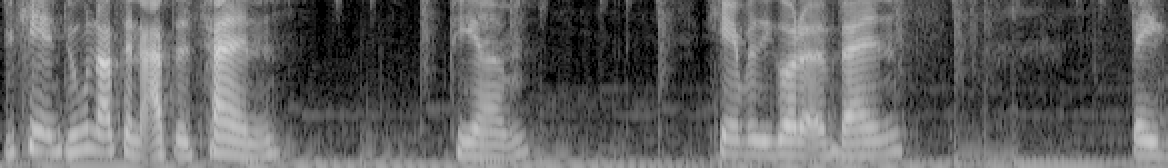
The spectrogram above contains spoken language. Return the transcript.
You can't do nothing after 10 p.m. Can't really go to events. They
